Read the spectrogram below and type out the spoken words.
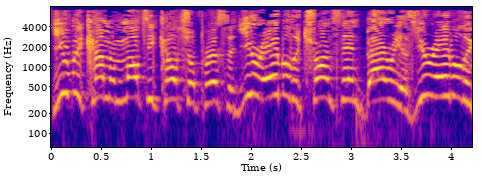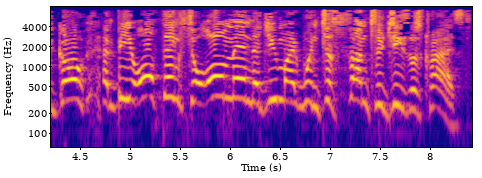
You become a multicultural person. You're able to transcend barriers. You're able to go and be all things to all men that you might win just son to Jesus Christ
